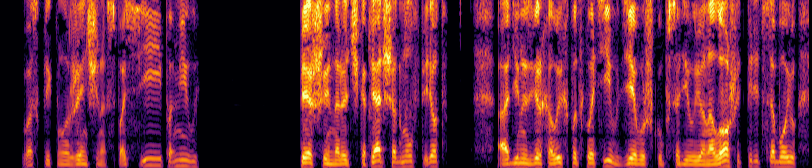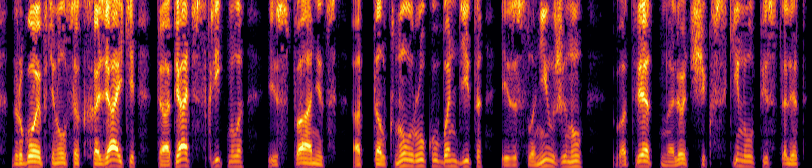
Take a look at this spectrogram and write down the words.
— воскликнула женщина. — Спаси, помилуй. Пеший налетчик опять шагнул вперед. Один из верховых, подхватив девушку, посадил ее на лошадь перед собою, другой потянулся к хозяйке, та опять вскрикнула. Испанец оттолкнул руку бандита и заслонил жену. В ответ налетчик вскинул пистолет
